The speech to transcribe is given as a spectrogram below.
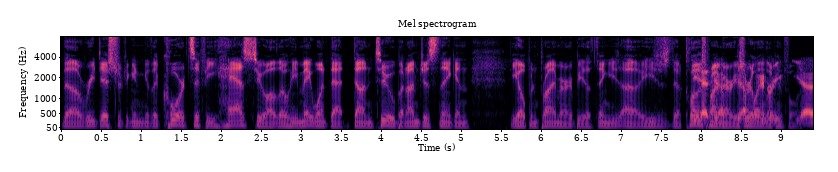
the redistricting into the courts if he has to, although he may want that done too. But I'm just thinking the open primary be the thing. He's, uh, he's the closed Yeah, primary Jeff, is really Landry, looking for. Yeah,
